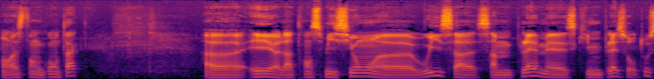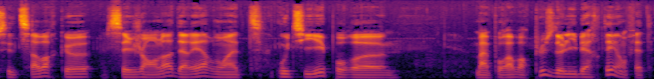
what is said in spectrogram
on reste en contact. Euh, et la transmission, euh, oui, ça, me plaît, mais ce qui me plaît surtout, c'est de savoir que ces gens-là, derrière, vont être outillés pour, euh, ben, pour avoir plus de liberté, en fait.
